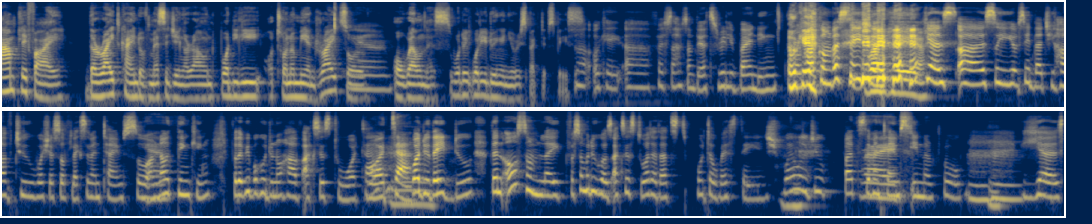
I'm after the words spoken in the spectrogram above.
amplify the right kind of messaging around bodily autonomy and rights or Yeah. or wellness? What are, what are you doing in your respective space? Well, okay. Uh, first, I have something that's really binding. Okay. Our conversation. Right, yeah, yeah, yeah. yes. Uh, so you have said that you have to wash yourself like seven times. So I'm Yeah. now thinking for the people who do not have access to water. Water. What do they do? Then also, I'm like, for somebody who has access to water, that's water wastage. Why would you bath seven Right. times in a row? Mhm. Yes.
